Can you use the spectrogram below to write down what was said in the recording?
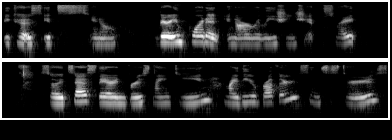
because it's you know very important in our relationships, right? So it says there in verse 19, my dear brothers and sisters,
